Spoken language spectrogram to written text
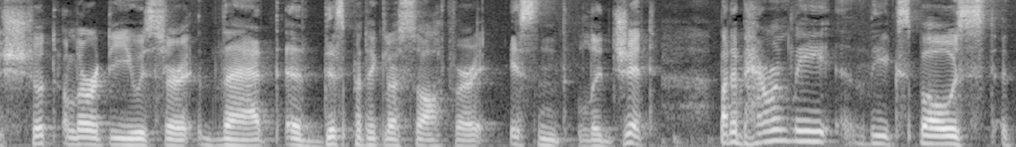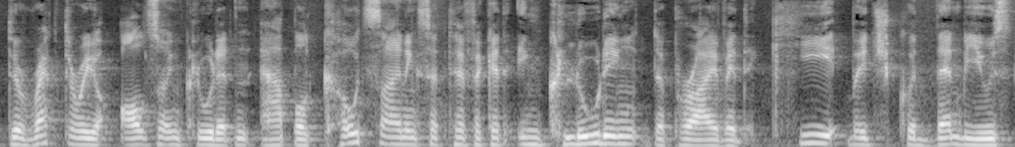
should alert the user that uh, this particular software isn't legit. But apparently, the exposed directory also included an Apple code signing certificate, including the private key, which could then be used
